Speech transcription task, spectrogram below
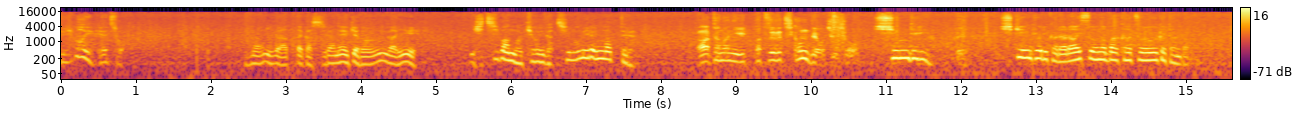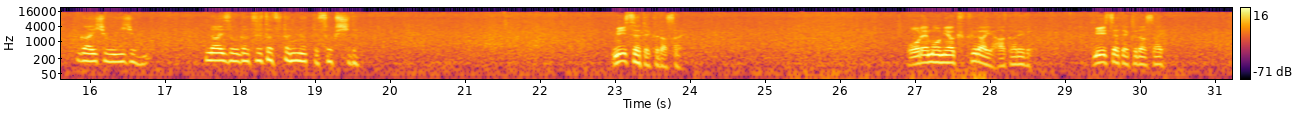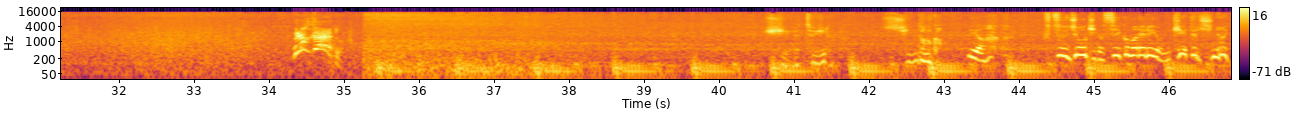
リヴァイ兵長。何があったか知らねえけど運がいい。一番の脅威が血まみれになってる。頭に一発撃ち込んでおきましょう。死んでるよ。至近距離から雷槍の爆発を受けたんだ外傷以上に。内臓がズタズタになって即死だ。見せてください。俺も脈くらい測れる見せてください。ブロック！消えている。死んだのか？いや普通蒸気が吸い込まれるように消えたりしない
